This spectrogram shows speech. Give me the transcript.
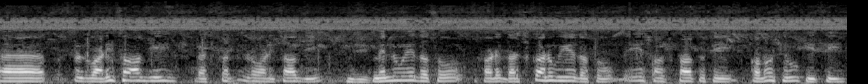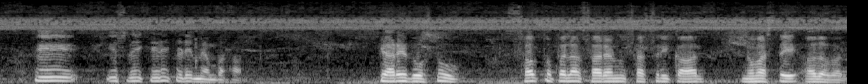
ਟੰਡਵਾੜੀ ਸਾਹਿਬ ਜੀ ਡਾਕਟਰ ਟੰਡਵਾੜੀ ਸਾਹਿਬ ਜੀ ਮੈਨੂੰ ਇਹ ਦੱਸੋ ਸਾਡੇ ਦਰਸ਼ਕਾਂ ਨੂੰ ਵੀ ਇਹ ਦੱਸੋ ਇਹ ਸੰਸਥਾ ਤੁਸੀਂ ਕਦੋਂ ਸ਼ੁਰੂ ਕੀਤੀ ਤੇ ਇਸ ਦੇ ਕਿਹੜੇ ਕਿਹੜੇ ਮੈਂਬਰ ਹਨ? ਪਿਆਰੇ ਦੋਸਤੋ ਸਭ ਤੋਂ ਪਹਿਲਾਂ ਸਾਰਿਆਂ ਨੂੰ ਸਤਿ ਸ੍ਰੀ ਅਕਾਲ ਨਮਸਤੇ ਆਦਾਵਰ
